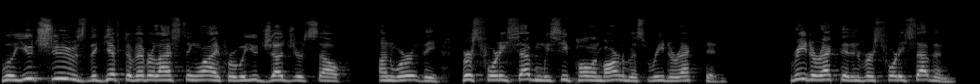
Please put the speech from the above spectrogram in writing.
Will you choose the gift of everlasting life or will you judge yourself unworthy? Verse 47, we see Paul and Barnabas redirected. Redirected in verse 47.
